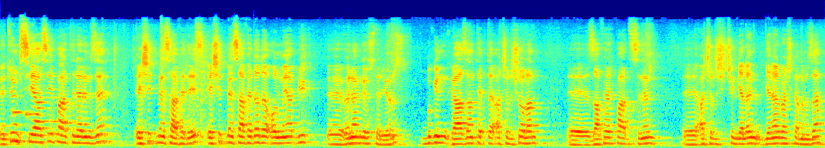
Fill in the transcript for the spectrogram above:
E, tüm siyasi partilerimize eşit mesafedeyiz. Eşit mesafede de olmaya büyük e, önem gösteriyoruz. Bugün Gaziantep'te açılışı olan e, Zafer Partisi'nin e, açılış için gelen genel başkanımıza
